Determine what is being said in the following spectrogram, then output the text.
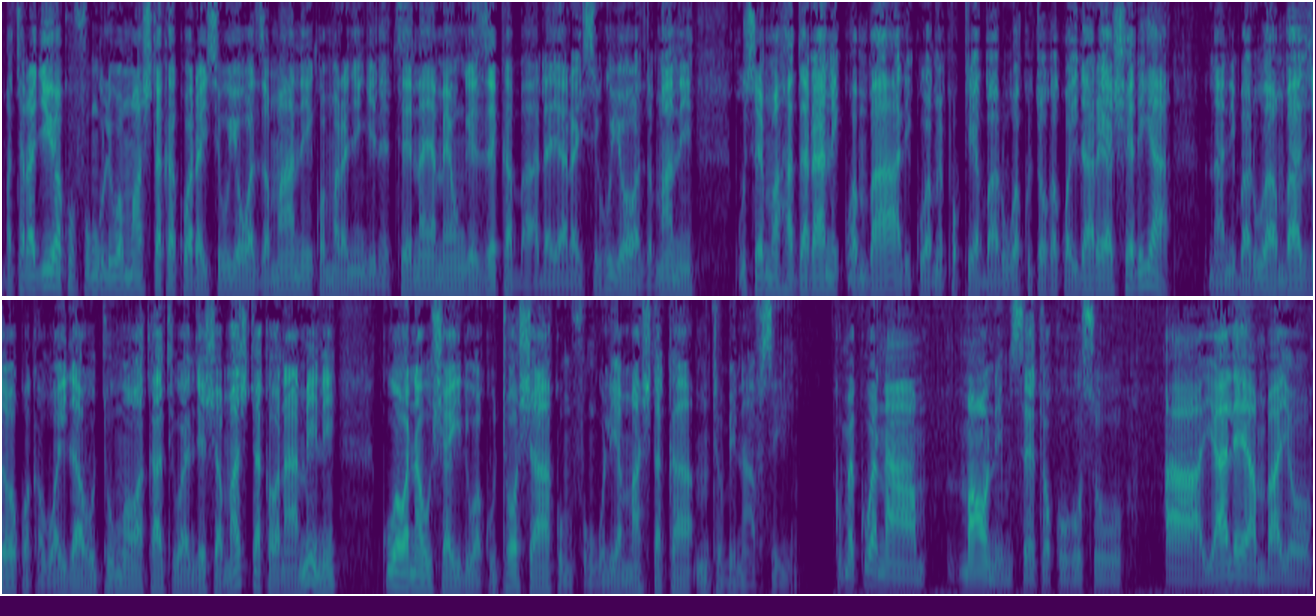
Matarajio ya kufunguliwa mashtaka kwa rais huyo wa zamani kwa mara nyingine tena yameongezeka baada ya rais huyo wa zamani kusema hadharani kwamba alikuwa amepokea barua kutoka kwa idara ya sheria na ni barua ambazo kwa kawaida hutumwa wakati waendesha mashtaka wanaamini kuwa wana ushahidi wa kutosha kumfungulia mashtaka mtu binafsi. Kumekuwa na maoni mseto kuhusu uh, yale ambayo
